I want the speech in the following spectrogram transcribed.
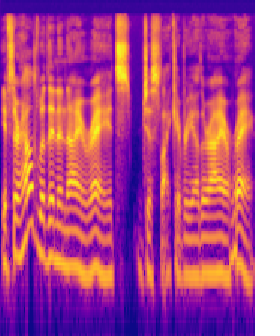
If they're held within an IRA, it's just like every other IRA.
